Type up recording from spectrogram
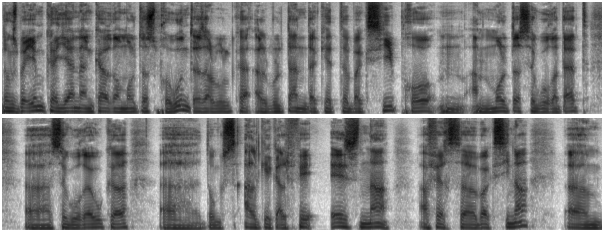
Doncs veiem que hi ha encara moltes preguntes al, al voltant d'aquest vaccí, però mm, amb molta seguretat eh, assegureu que eh, doncs, el que cal fer és anar a fer-se vaccinar. Eh,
